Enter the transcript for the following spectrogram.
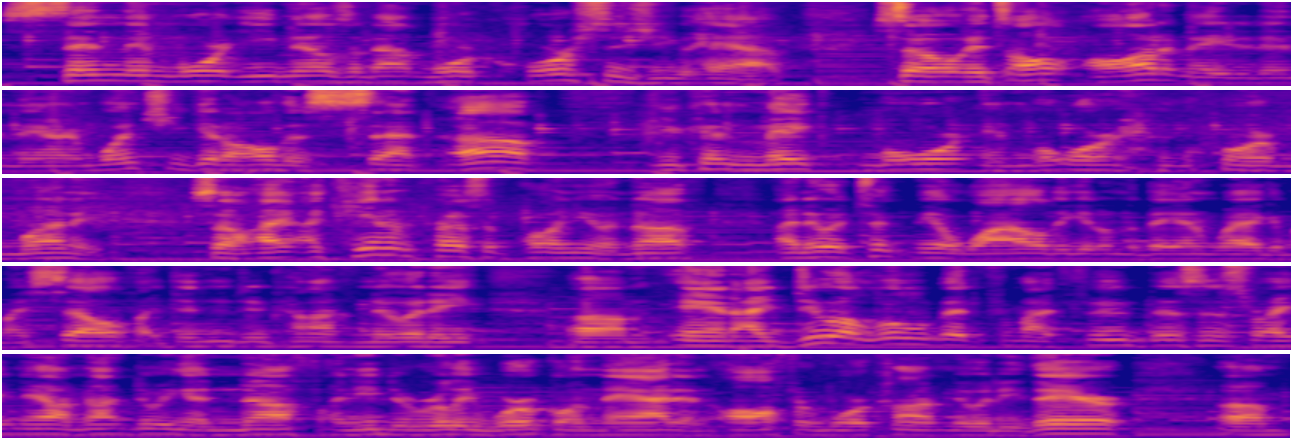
send them more emails about more courses you have. So it's all automated in there and once you get all this set up you can make more and more and more money. So I, I, can't impress upon you enough. I know it took me a while to get on the bandwagon myself. I didn't do continuity. Um, and I do a little bit for my food business right now. I'm not doing enough. I need to really work on that and offer more continuity there. Um,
